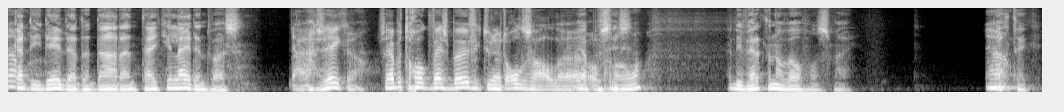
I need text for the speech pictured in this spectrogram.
had het idee dat het daar een tijdje leidend was. Ja, zeker. Ze hebben toch ook West Beuvik toen uit Oldenzaal eh Ja, precies. overgenomen. En die werkte nog wel volgens mij, Ja, dacht ik.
